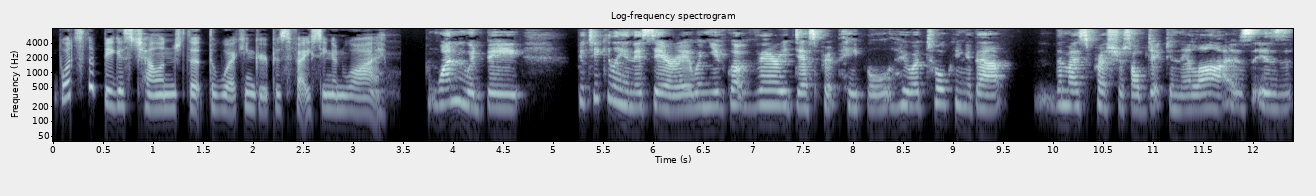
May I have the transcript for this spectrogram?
What's the biggest challenge that the working group is facing and why? One would be, particularly in this area, when you've got very desperate people who are talking about the most precious object in their lives is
